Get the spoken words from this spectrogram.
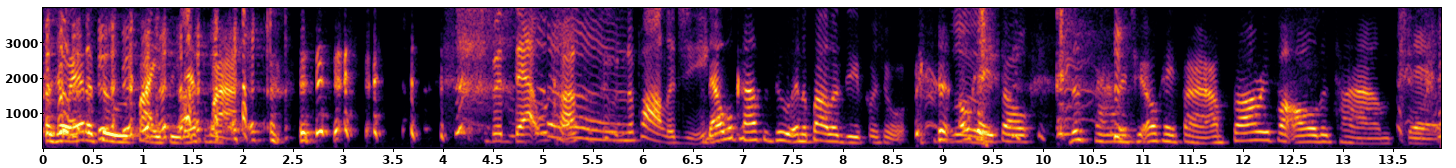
Because your attitude is spicy. That's why. But that would constitute an apology. That will constitute an apology for sure. okay, so the silent treatment. Okay, fine. I'm sorry for all the times that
